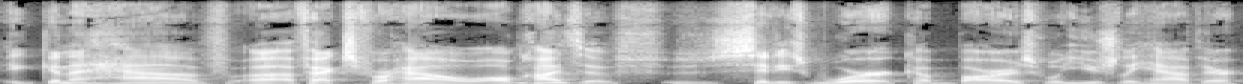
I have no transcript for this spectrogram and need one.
going to have uh, effects for how all kinds of cities work. Uh, bars will usually have their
